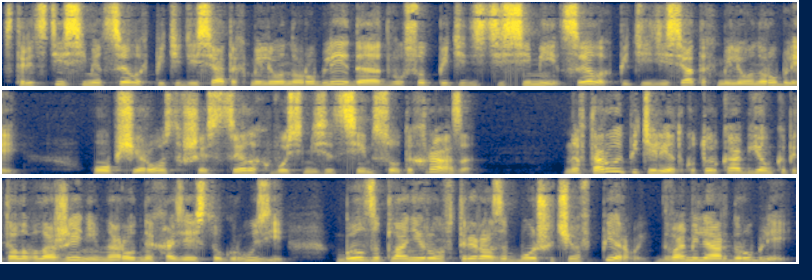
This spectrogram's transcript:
С 37,5 миллиона рублей до 257,5 миллиона рублей. Общий рост в 6,87 раза. На вторую пятилетку только объем капиталовложений в народное хозяйство Грузии был запланирован в три раза больше, чем в первой – 2 миллиарда рублей.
